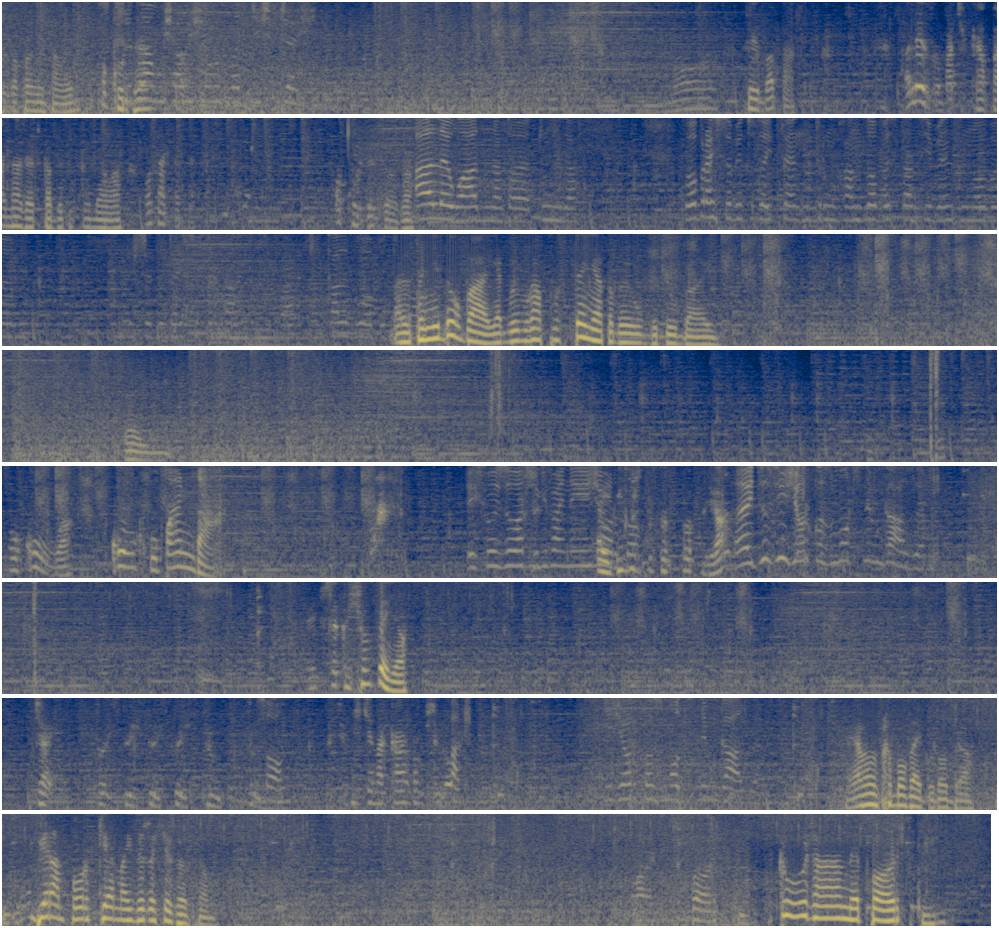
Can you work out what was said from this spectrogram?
Zapamiętałem. O kurde. Skrzydła musiały się urwać gdzieś wcześniej. No, chyba tak. Ale zobacz, jaka fajna rzeczka by tu płynęła. O tak, tak, tak. O kurde, zdrowa. Ale ładna ta dżungla. Wyobraź sobie tutaj centrum handlowe, stacje benzynowe, Jeszcze tutaj supermarket, parking, ale byłoby to Ale to nie Dubaj, jakby była pustynia, to byłby Dubaj. O kurwa, Kung Fu Panda! Ej, chodź zobacz jakie fajne Ej, jeziorko. widzisz to, to, to, to ja? Ej, to jest jeziorko z mocnym gazem. Ej, tu jest jakaś świątynia. Czekaj, stój, stój, stój, stój, stój, stój. Co? Oczywiście na każdą przygodę. Patrz. Jeziorko z mocnym gazem. Ja mam schabowego, dobra. Ubieram portkę, a najwyżej się zesram. Portki. Skórzane portki.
